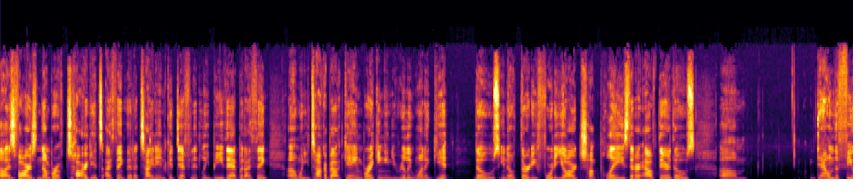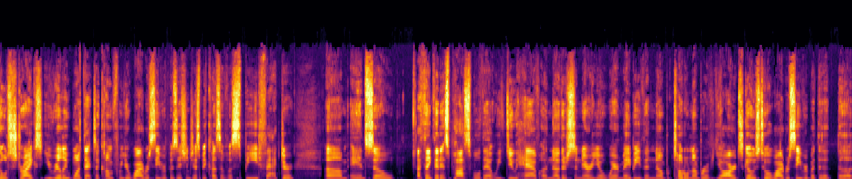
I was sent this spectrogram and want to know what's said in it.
uh, as far as number of targets, I think that a tight end could definitely be that. But I think uh, when you talk about game breaking and you really want to get those, you know, 30, 40 yard chunk plays that are out there, those um, down the field strikes, you really want that to come from your wide receiver position just because of a speed factor. Um, and so I think that it's possible that we do have another scenario where maybe the number total number of yards goes to a wide receiver, but the the,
